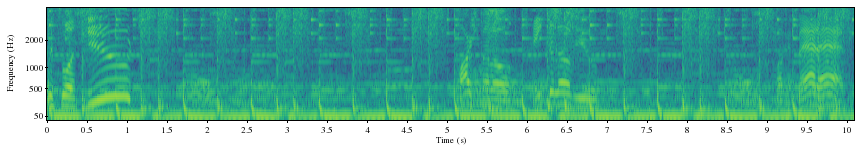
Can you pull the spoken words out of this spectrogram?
This one's huge. Marshmallow, hate to love you. Fucking badass.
